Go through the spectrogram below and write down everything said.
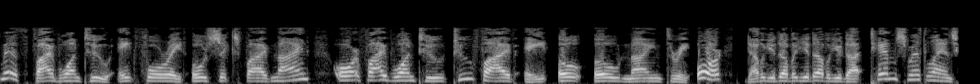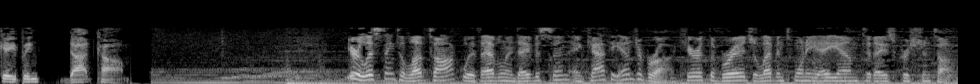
512-848-0659 or 512-258-0093 or www.timsmithlandscaping.com. You're listening to Love Talk with Evelyn Davidson and Kathy Enderbrock here at the Bridge, 1120 a.m. Today's Christian Talk.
